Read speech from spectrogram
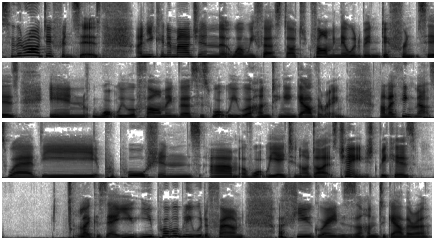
So there are differences, and you can imagine that when we first started farming, there would have been differences in what we were farming versus what we were hunting and gathering. And I think that's where the proportions um, of what we ate in our diets changed because like I say, you, you probably would have found a few grains as a hunter gatherer,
